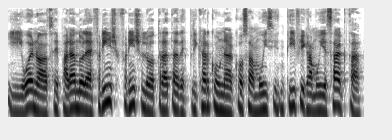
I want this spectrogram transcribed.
Y bueno, separándola de Fringe, Fringe lo trata de explicar con una cosa muy científica, muy exacta.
